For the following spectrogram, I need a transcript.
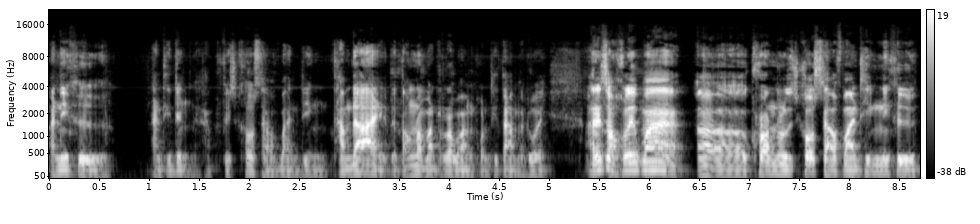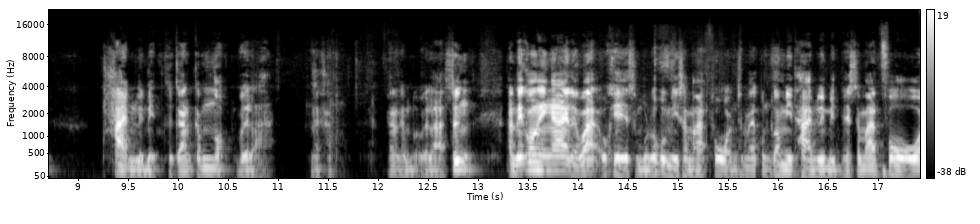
อันนี้คืออันที่หนึ่งนะครับ physical self binding ทำได้แต่ต้องระมัดระวังผลที่ตามมาด้วย อันที่สองเขาเรียกว่า chronological self binding นี่คือ time limit คือการกำหนดเวลานะครับการกำหนดเวลา ซึ่งอันนี้ก็ง่ายๆเลยว่าโอเค สมมติว่าคุณมีสมาร์ทโฟนใช่ไหมคุณก็มี time limit ในสมาร์ทโฟน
